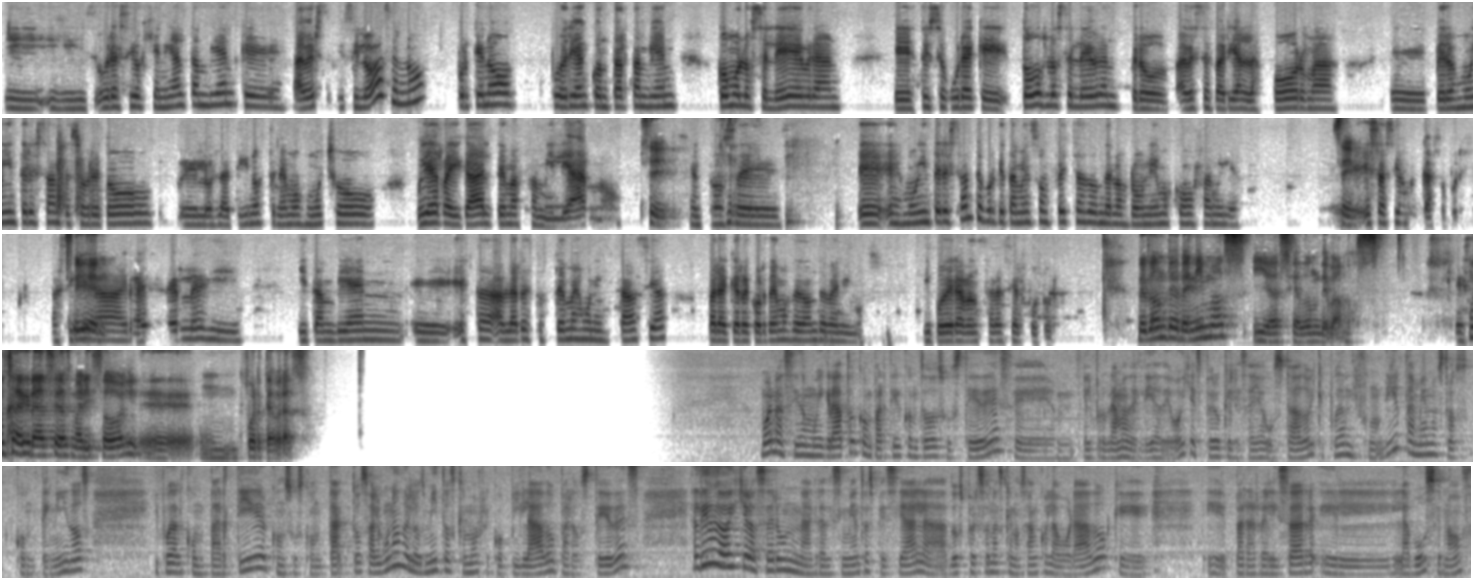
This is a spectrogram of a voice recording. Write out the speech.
y, y hubiera sido genial también que, a ver si, si lo hacen, ¿no? ¿Por qué no podrían contar también cómo lo celebran, eh, estoy segura que todos lo celebran, pero a veces varían las formas, eh, pero es muy interesante, sobre todo eh, los latinos tenemos mucho, muy arraigado el tema familiar, ¿no? Sí. Entonces, es muy interesante porque también son fechas donde nos reunimos como familia. Sí. ese ha sido mi caso, por ejemplo. Así que nada, agradecerles y, y también esta, hablar de estos temas es una instancia para que recordemos de dónde venimos y poder avanzar hacia el futuro. De dónde venimos y hacia dónde vamos. Muchas gracias Marisol, eh, un fuerte abrazo. Bueno, ha sido muy grato compartir con todos ustedes eh, el programa del día de hoy. Espero que les haya gustado y que puedan difundir también nuestros contenidos y puedan compartir con sus contactos algunos de los mitos que hemos recopilado para ustedes. El día de hoy quiero hacer un agradecimiento especial a dos personas que nos han colaborado que, eh, para realizar la voz en off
